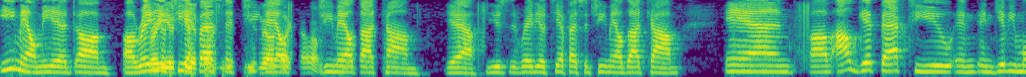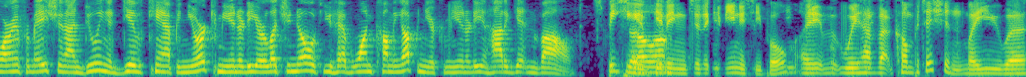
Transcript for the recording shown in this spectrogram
email me at um, uh, radiotfs at gmail, gmail.com. Yeah, use the radiotfs at gmail.com and um, I'll get back to you and, and, give you more information on doing a give camp in your community or let you know if you have one coming up in your community and how to get involved. Speaking so, of giving um, to the community, Paul, I, we have that competition where you uh,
